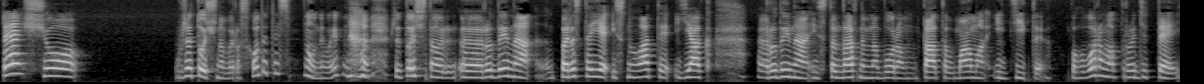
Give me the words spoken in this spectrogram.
те, що вже точно ви розходитесь, ну не ви, вже точно е, родина перестає існувати як родина із стандартним набором тата, мама і діти. Поговоримо про дітей,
